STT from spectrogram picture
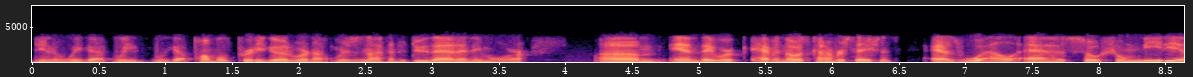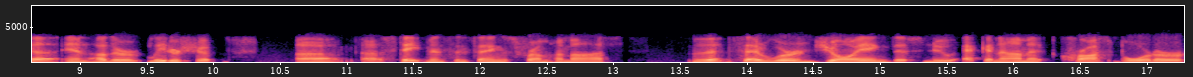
you know we got we we got pummeled pretty good we're not we're just not going to do that anymore um, and they were having those conversations as well as social media and other leadership uh, uh, statements and things from Hamas that said we're enjoying this new economic cross-border.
